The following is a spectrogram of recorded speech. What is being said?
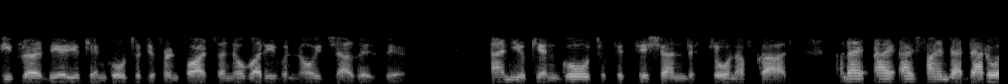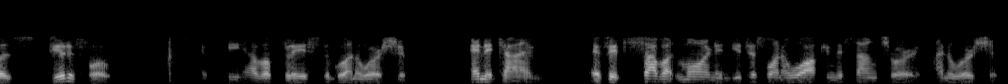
people are there, you can go to different parts and nobody even know each other is there and you can go to petition the throne of God. And I, I, I find that that was beautiful. We have a place to go and worship anytime, if it's Sabbath morning, you just want to walk in the sanctuary and worship.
